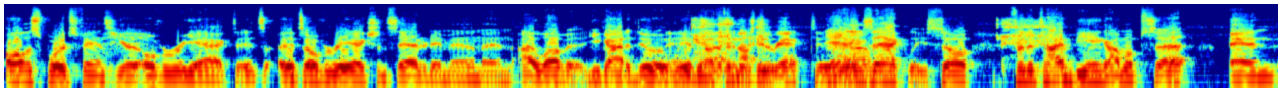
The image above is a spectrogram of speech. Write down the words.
all the sports fans here overreact. It's it's overreaction Saturday, man, and I love it. You got to do it. we have nothing to to do. react to. Yeah, Yeah. exactly. So for the time being, I'm upset. And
